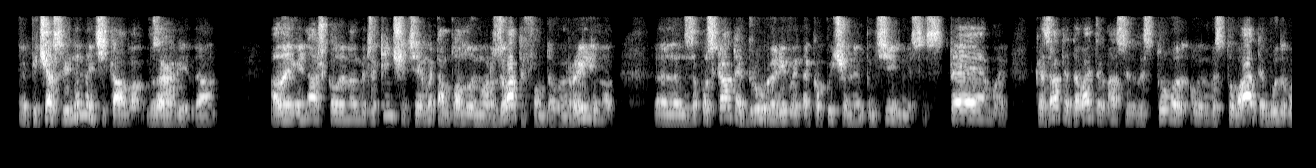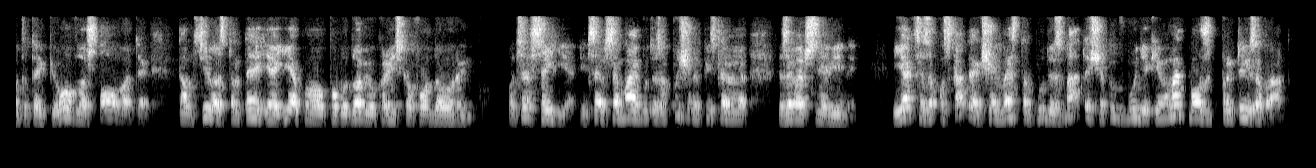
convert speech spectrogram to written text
Під час війни не цікаво взагалі, да. Але війна ж коли-небудь закінчиться, і ми там плануємо розвивати фондовий ринок, е, запускати другий рівень накопичувальної пенсійної системи, казати, давайте в нас інвестувати, будемо тут IPO влаштовувати. Там ціла стратегія є по побудові українського фондового ринку. Оце все є, і це все має бути запущено після завершення війни. І як це запускати, якщо інвестор буде знати, що тут в будь-який момент можуть прийти і забрати?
